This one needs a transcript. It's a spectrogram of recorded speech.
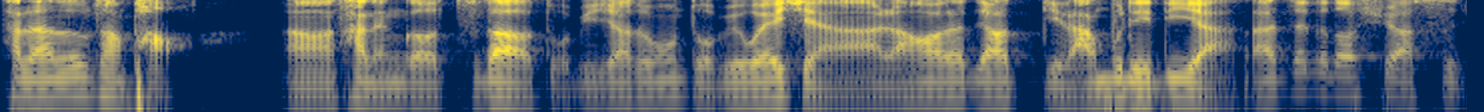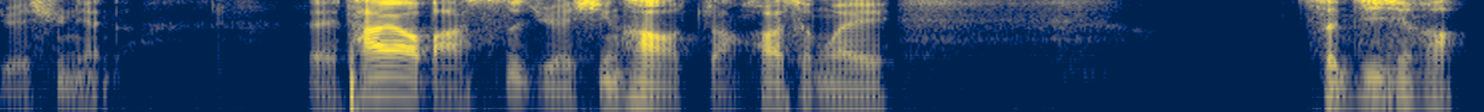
它能在路上跑，然后它能够知道躲避交通、躲避危险啊，然后要抵达目的地啊，那这个都需要视觉训练的。对，它要把视觉信号转化成为神经信号，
